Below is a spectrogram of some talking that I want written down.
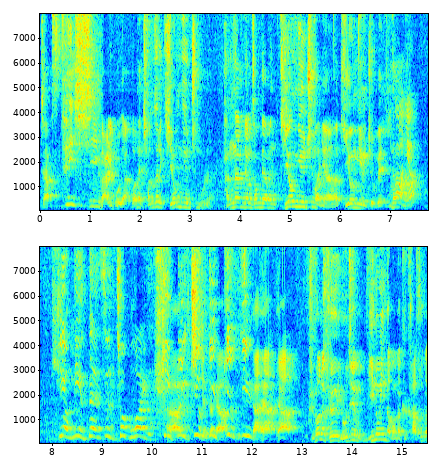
자 스테이씨 말고 야 너네 전설의 기역 니은 춤 몰라? 박남정 선배하면 기역 니은 춤 아니야 기역 니은 춤 왜 그거 아니야? 기역 니은 댄스를 춰보아요. 기역 아, 니은 기역 니은 야. 기역 니은. 야야야 그거는 그 요즘 미노인가 뭔가 그 가수가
